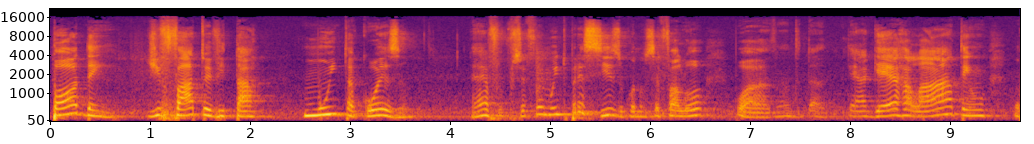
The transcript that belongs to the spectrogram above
podem, de fato, evitar muita coisa. É, você foi muito preciso quando você falou, pô, tem a guerra lá, tem um, um,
